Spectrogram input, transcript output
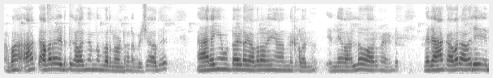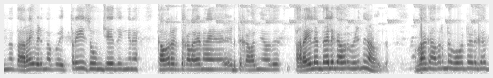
അപ്പം ആ കവർ എടുത്ത് കളഞ്ഞെന്നും പറഞ്ഞുകൊണ്ടാണ്. പക്ഷെ അത് നാരങ്ങ മുട്ടായിയുടെ കവറാണ് ഞാൻ അന്ന് കളഞ്ഞത്. എന്നെ നല്ല ഓർമ്മയുണ്ട്. എന്നിട്ട് ആ കവർ അവർ എന്ന് തറയിൽ വീഴുന്നപ്പോൾ ഇത്രയും സൂം ചെയ്ത് ഇങ്ങനെ കവർ എടുത്ത് കളയണ എടുത്ത് കളഞ്ഞത് തറയിൽ എന്തായാലും കവർ വീഴുന്ന കാണുമല്ലോ. അപ്പോൾ ആ കവറിന്റെ ഫോട്ടോ എടുക്കാത്ത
